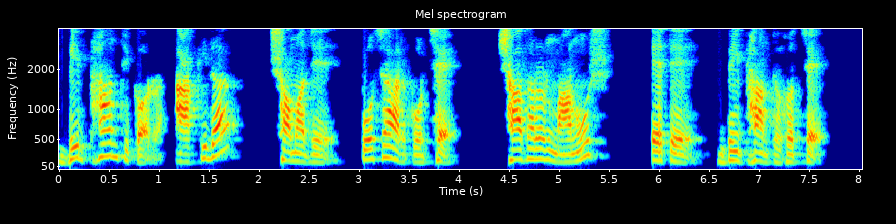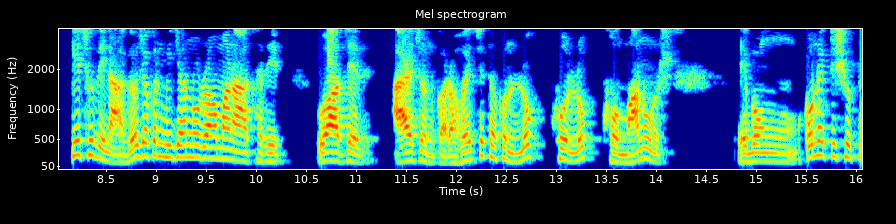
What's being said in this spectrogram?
বিভ্রান্তিকর আকিদা সমাজে প্রচার করছে। সাধারণ মানুষ এতে বিভ্রান্ত হচ্ছে। কিছুদিন আগেও যখন মিজানুর রহমান আজহারির ওয়াজের আয়োজন করা হয়েছে, তখন লক্ষ লক্ষ মানুষ এবং কোন একটি সূত্র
